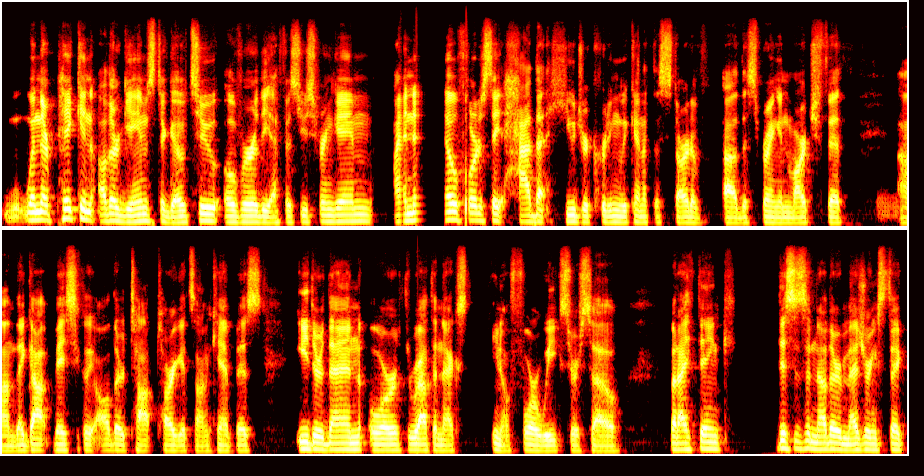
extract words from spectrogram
when they're picking other games to go to over the FSU spring game, I know Florida State had that huge recruiting weekend at the start of uh, the spring in March 5th. Um, they got basically all their top targets on campus either then or throughout the next, you know, four weeks or so. But I think this is another measuring stick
